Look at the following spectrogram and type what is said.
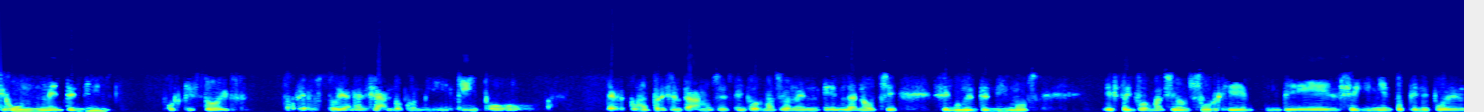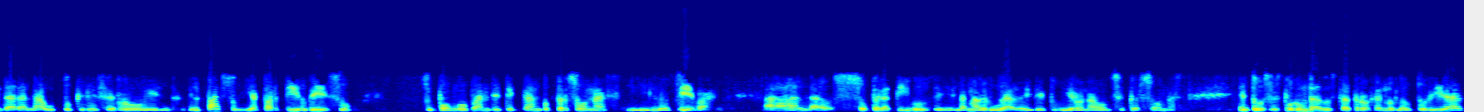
según me entendí, porque estoy, estoy analizando con mi equipo, ver cómo presentamos esta información en, en la noche, según entendimos, esta información surge del seguimiento que le pueden dar al auto que le cerró el, paso y a partir de eso, supongo, van detectando personas y los lleva a los operativos de la madrugada y detuvieron a 11 personas. Entonces, por un lado está trabajando la autoridad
